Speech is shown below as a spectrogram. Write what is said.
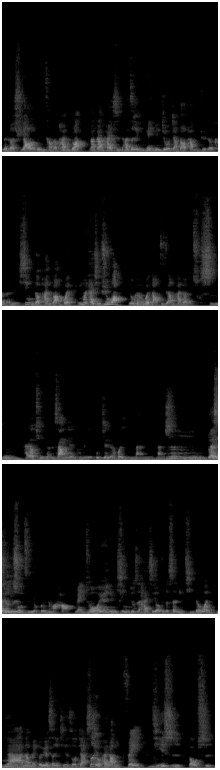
那个需要临场的判断。那刚开始他这个影片里面就有讲到，他们觉得可能女性的判断会因为太情绪化，有可能会导致这样判断的失误。嗯，还有体能上面可能也不见得会赢男男生。嗯，对，身体素质也不会那么好。没错，因为女性就是还是有这个生理期的问题啊。嗯、那每个月生理期的时候，假设有排到你飞，其实都是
